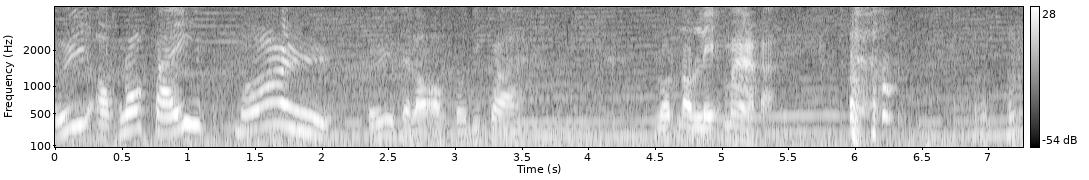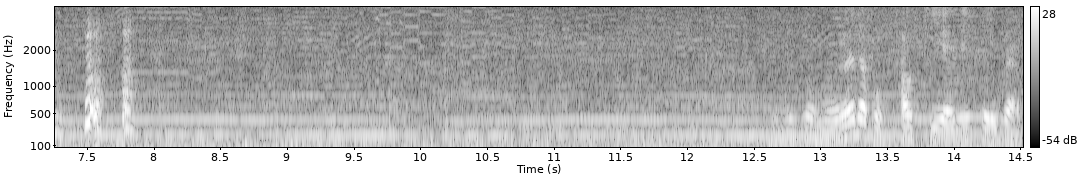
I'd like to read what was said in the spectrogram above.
ฮ้ยออกนอกไปไม่เฮ้ยแต่เราออกตัวดีกว่า รถเราเละมากอะ ผมเลยแต่ผมเข้าเกียร์นี่คือแบบ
